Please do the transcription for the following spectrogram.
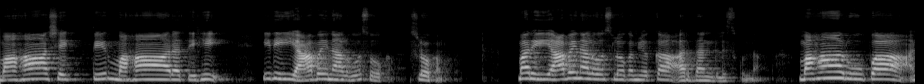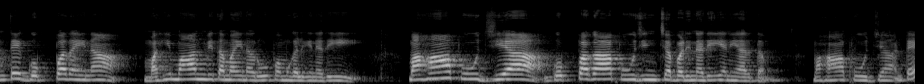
మహాశక్తిర్ మహారతి ఇది యాభై నాలుగో శ్లోకం శ్లోకం. మరి యాభై నాలుగో శ్లోకం యొక్క అర్థాన్ని తెలుసుకుందాం. మహారూప అంటే గొప్పదైన మహిమాన్వితమైన రూపము కలిగినది. మహాపూజ్య గొప్పగా పూజించబడినది అని అర్థం. మహాపూజ్య అంటే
